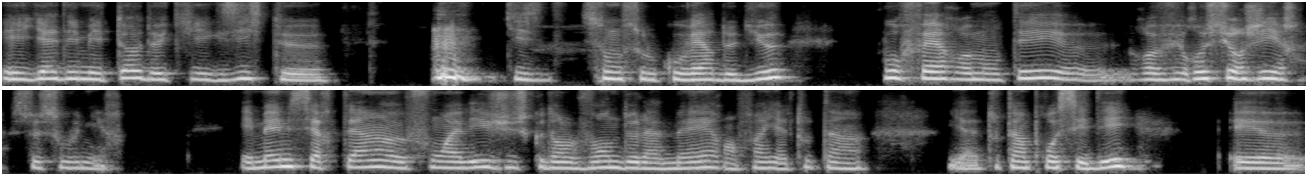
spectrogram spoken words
Et il y a des méthodes qui existent, qui sont sous le couvert de Dieu, pour faire remonter, ressurgir ce souvenir. Et même certains euh, font aller jusque dans le ventre de la mer. Enfin, il y a tout un, il y a tout un procédé. Et euh,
